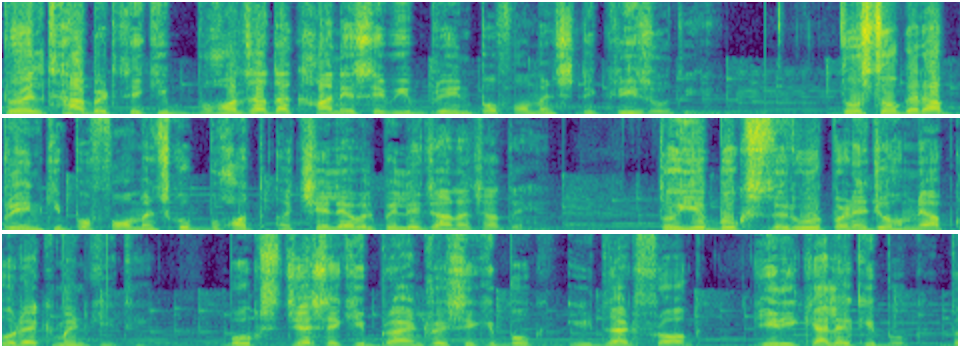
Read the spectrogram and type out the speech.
ट्वेल्थ हैबिट थी कि बहुत ज़्यादा खाने से भी ब्रेन परफॉर्मेंस डिक्रीज होती है। दोस्तों, अगर आप ब्रेन की परफॉर्मेंस को बहुत अच्छे लेवल पे ले जाना चाहते हैं तो ये बुक्स ज़रूर पढ़ें जो हमने आपको रेकमेंड की थी। बुक्स जैसे कि ब्रायन ट्रेसी की book eat that frog Gary Keller की book the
